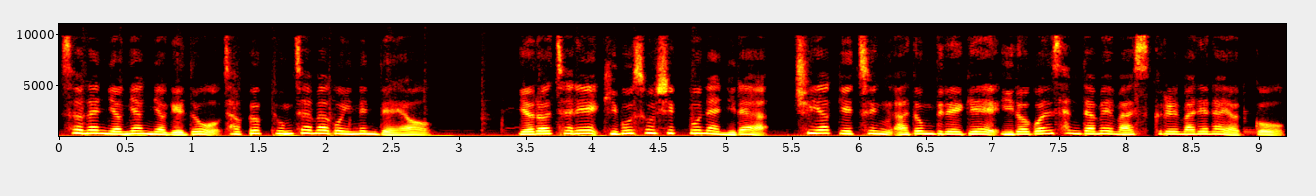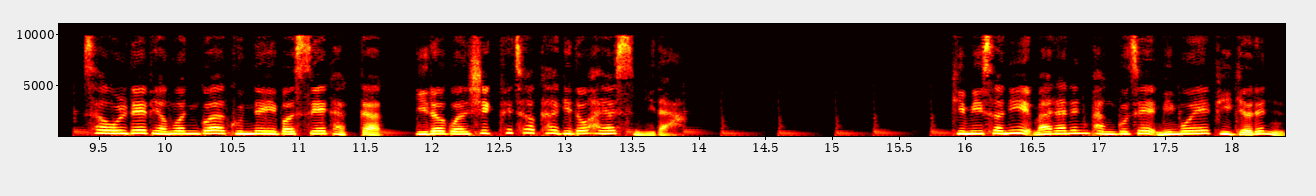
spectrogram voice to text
선한 영향력에도 적극 동참하고 있는데요. 여러 차례 기부 소식뿐 아니라 취약계층 아동들에게 1억 원 상담의 마스크를 마련하였고 서울대 병원과 굿네이버스에 각각 1억 원씩 퇴척하기도 하였습니다. 김희선이 말하는 방부제 미모의 비결은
